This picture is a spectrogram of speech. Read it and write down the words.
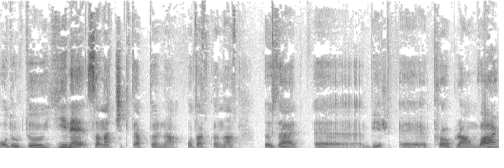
olurdu. Yine sanatçı kitaplarına odaklanan özel e, bir e, program var.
